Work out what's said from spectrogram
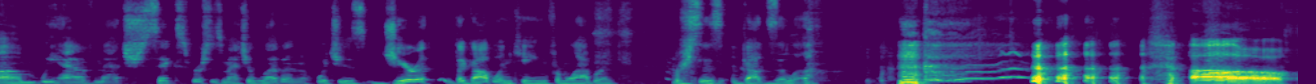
um we have match six versus match 11 which is jareth the goblin king from labyrinth versus godzilla oh,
